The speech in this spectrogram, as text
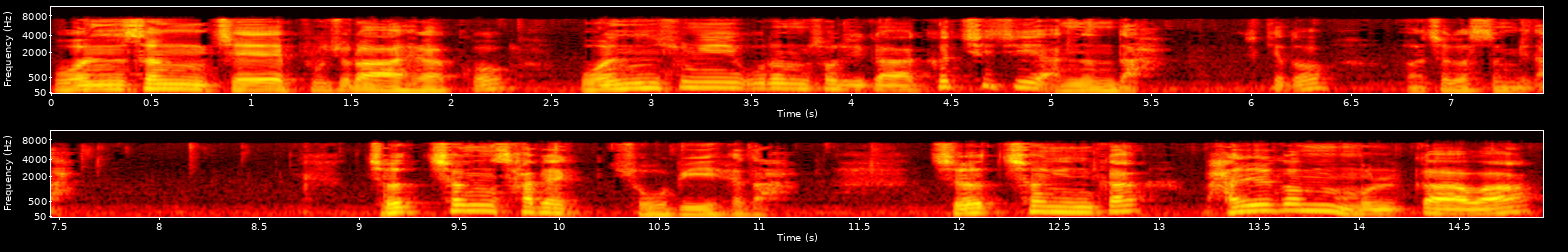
원성제부주라 해갖고 원숭이 울음소리가 그치지 않는다 이렇게도 어, 적었습니다. 저청사백 조비해다 저청이니까 맑은 물가와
